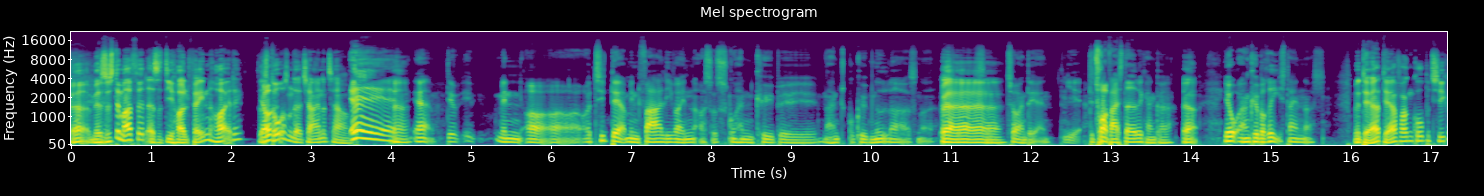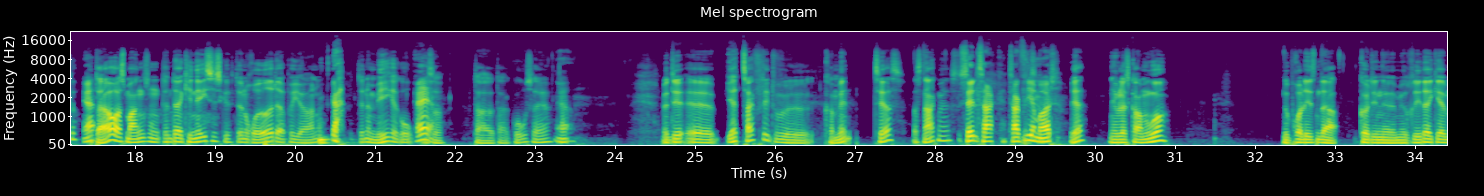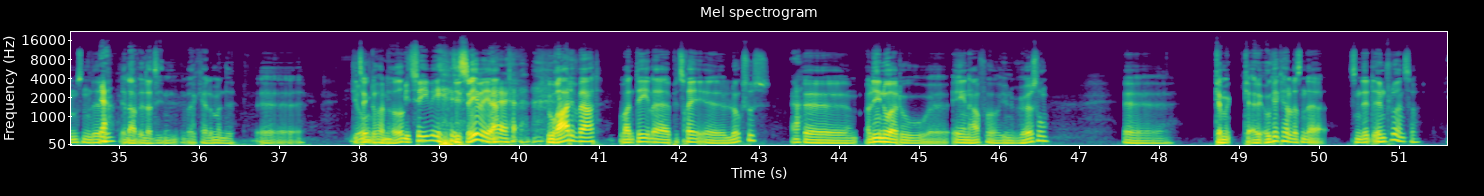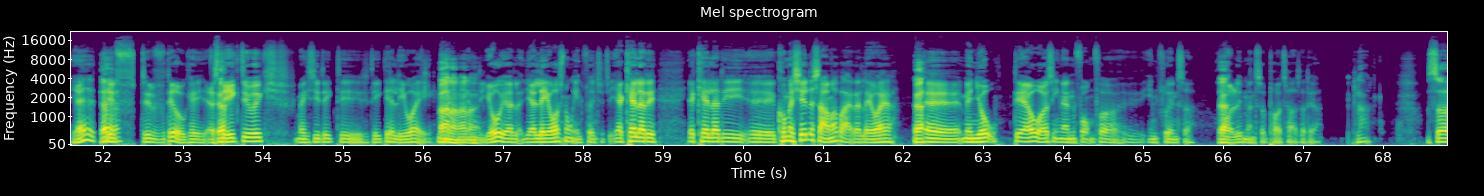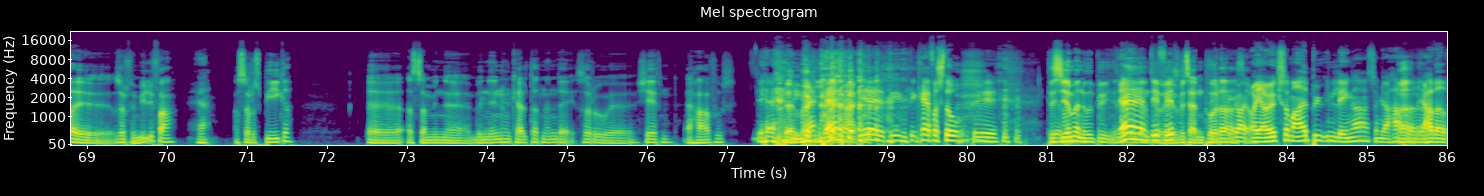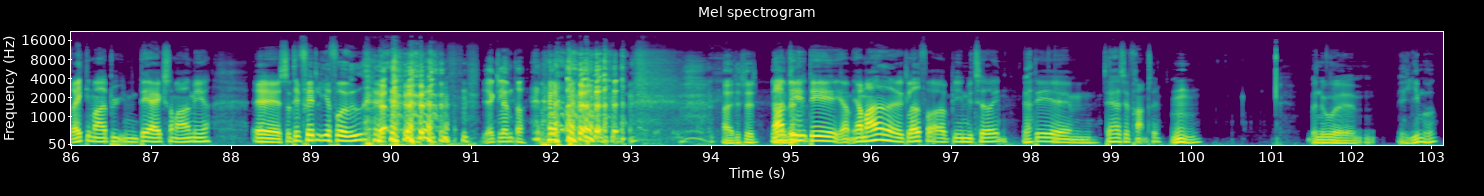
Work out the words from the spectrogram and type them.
ja, men jeg synes, det er meget fedt. Altså, de holdt fanen højt, ikke? Der Jo. stod sådan der Chinatown. Ja, ja, ja. Ja. ja. Det, men, og, og, og tit der, min far lige var inde, og så skulle han købe, når han skulle købe nudler og sådan noget, Ja, ja, ja, ja. så tog han derind. Yeah. Det tror jeg faktisk stadigvæk, han gør. Ja. Jo, og han køber ris derinde også. Men det er, det er fucking gode butikker. Ja. Der er jo også mange sådan, den der kinesiske, den røde der på hjørnet. Ja. Den er mega god. Ja, ja. Altså, der, der er gode sager. Ja. Men det, øh, ja, tak fordi du kom ind til os og snakke med os. Selv tak. Tak fordi jeg måtte. Nicolas Gramur. Nu prøver lige sådan der, gå dine øh, meritter igennem sådan lidt. Ja. Eller, eller din, hvad kalder man det? Øh, De ting, du har lavet. Mit CV. de CV, ja. ja. Du er radiovært, var en del af P3 øh, Luxus. Ja. Øh, og lige nu er du øh, A&R for Universal. Øh, kan man, kan, er det okay at kalde dig sådan der, sådan lidt influencer? Ja, det, Ja, ja. Det, det er okay. Altså, Ja. det, er ikke, det er jo ikke, man kan sige, det er ikke det, det, er ikke det jeg lever af. Nej, nej, nej, men nej. Jo, jeg, jeg laver også nogle influencer. Jeg kalder det, jeg kalder det øh, kommercielle samarbejder, laver jeg. Ja. Øh, men jo, det er jo også en anden form for øh, influencer-rolle, ja. man så påtager sig der. Klart. Og så, øh, så er du familiefar. Ja. Og så er du speaker. Øh, og som min øh, veninde, hun kaldte dig den anden dag, så er du øh, chefen af Harfus. Ja, I Danmark. ja, ja det, det, det kan jeg forstå. Det, Det siger man ude i byen. Jeg Ja, ved ja, om det er du, fedt. Øh, vil tage den på dig. det gør, altså. og jeg er jo ikke så meget i byen længere, som jeg har Nej, været. Jeg har været rigtig meget i byen, men det er jeg ikke så meget mere. Øh, så det er fedt lige at få at vide. jeg glemte dig. Nej, det er fedt. Nej, Ja, det, det, jeg er meget øh, glad for at blive inviteret ind. Ja. Det, øh, det har jeg set frem til. Mm-hmm. Men nu, øh, i lige måde.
